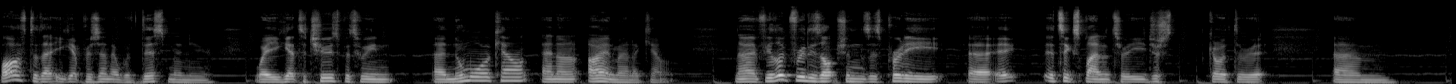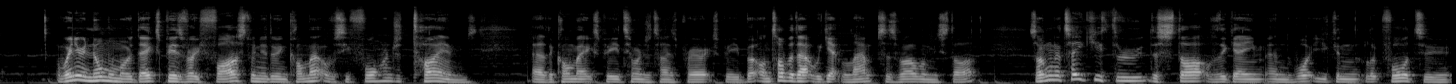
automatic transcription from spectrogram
But after that, you get presented with this menu where you get to choose between a normal account and an Iron Man account. Now, if you look through these options, it's pretty, uh, it, it's explanatory. You just go through it. Um, when you're in normal mode, the XP is very fast when you're doing combat. Obviously, 400 times uh, the combat XP, 200 times prayer XP. But on top of that, we get lamps as well when we start. So I'm going to take you through the start of the game and what you can look forward to,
